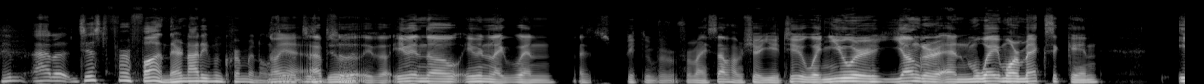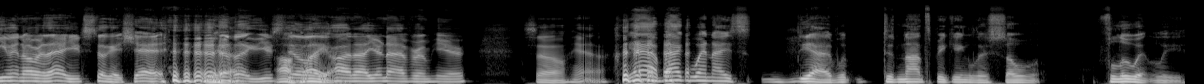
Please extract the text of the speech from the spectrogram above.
And out of, just for fun. They're not even criminals. No, They'll yeah, just do it. absolutely. Though, even though, even like when uh, speaking for, for myself, I'm sure you too. When you were younger and way more Mexican, even over there, you'd still get shit. Yeah. like you're Oh, still hell like, yeah. oh no, you're not from here. So yeah, yeah, back when I yeah, w- did not speak English so fluently,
